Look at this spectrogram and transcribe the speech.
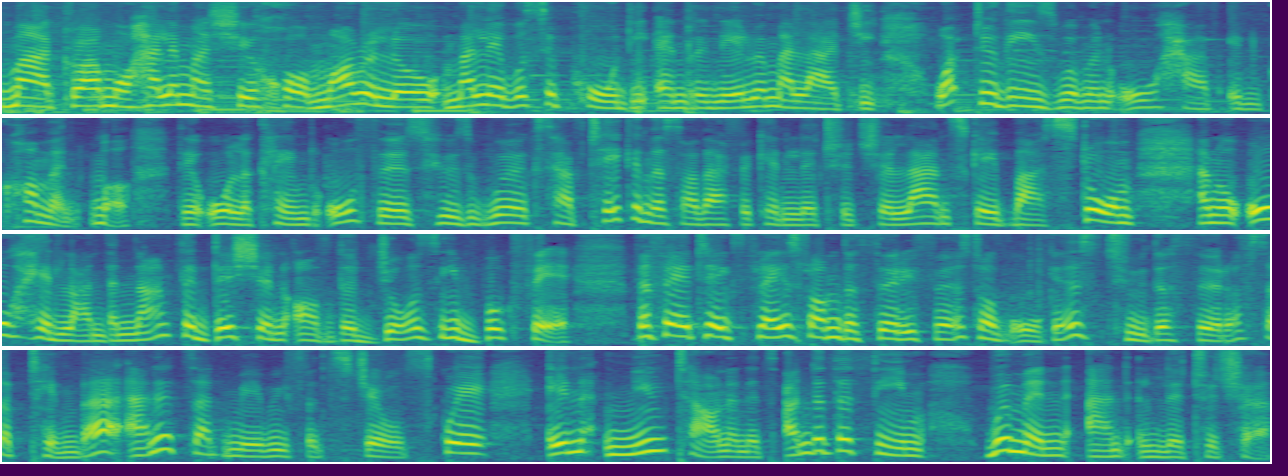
Mohale Mashigo, Marilo, Malebo Sephodi, and Renelwe Malaji. What do these women all have in common? Well, they're all acclaimed authors whose works have taken the South African literature landscape by storm and will all headline the ninth edition of the Jozi Book Fair. The fair takes place from the 31st of August to the 3rd of September, and it's at Mary Fitzgerald Square in Newtown, and it's under the theme Women and Literature.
